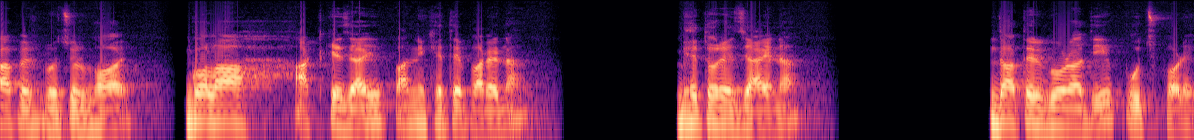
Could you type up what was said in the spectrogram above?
সাপের প্রচুর ভয়। গলা আটকে যায়, পানি খেতে পারে না। ভেতরে যায় না। দাঁতের গোড়া দিয়ে পুজ পড়ে।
